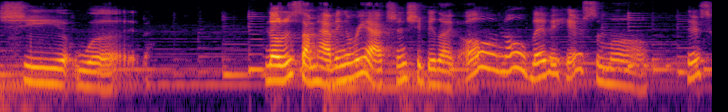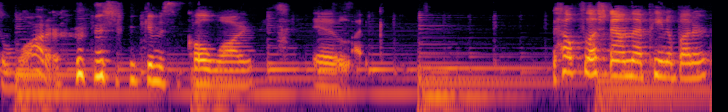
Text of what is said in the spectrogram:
she would notice I'm having a reaction, she'd be like, "Oh no, baby, here's some uh, here's some water. Give me some cold water and like help flush down that peanut butter."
